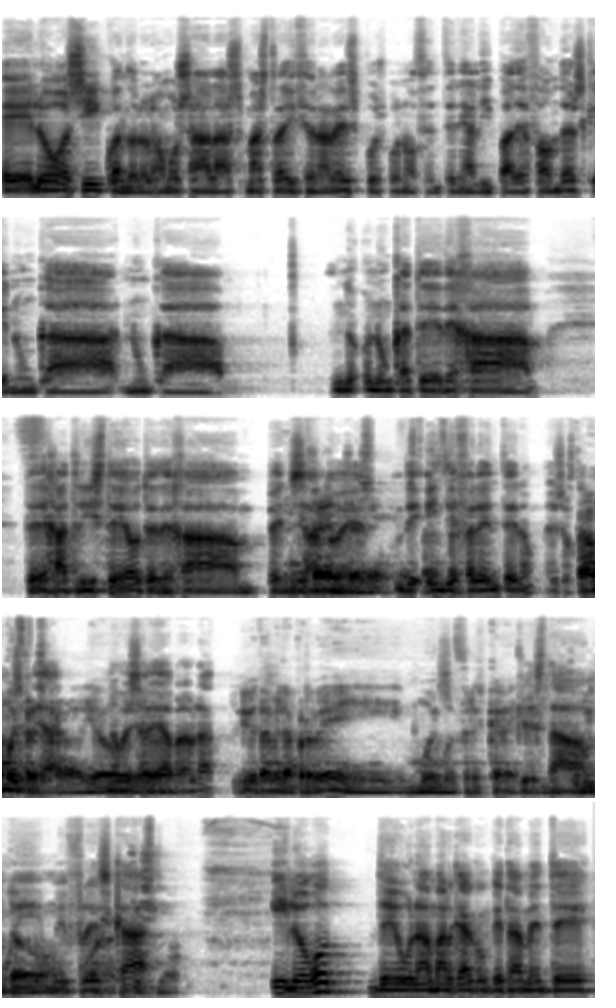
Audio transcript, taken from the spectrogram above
Eh, luego sí, cuando nos vamos a las más tradicionales, pues bueno, Centennial IPA de Founders, que nunca, nunca, nunca te deja te deja triste o te deja pensando indiferente, ¿no? Eso estaba muy fresca. Yo, no me sabía la palabra. Yo también la probé y muy, muy fresca. Que estaba muy, muy fresca. Y luego de una marca concretamente,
